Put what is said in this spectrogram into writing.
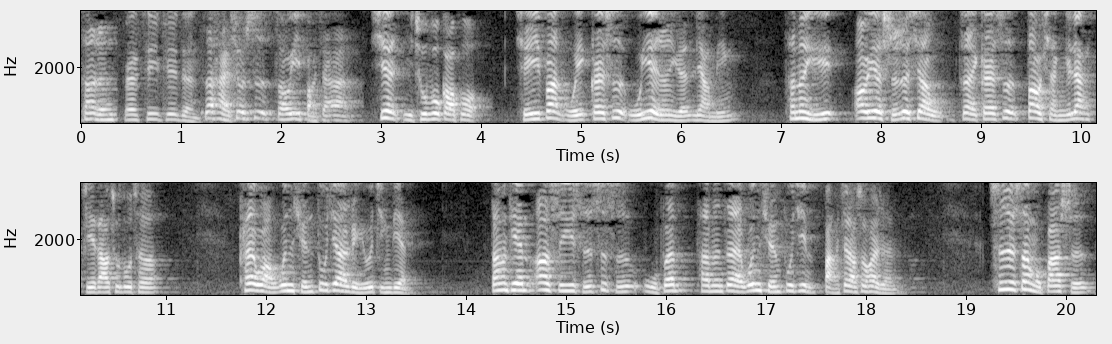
三人在海秀市遭遇绑架案，现已初步告破，嫌疑犯为该市无业人员两名。他们于二月十日下午在该市盗抢一辆捷达出租车，开往温泉度假旅游景点。当天二十一时四十五分，他们在温泉附近绑架了受害人。次日上午八时，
